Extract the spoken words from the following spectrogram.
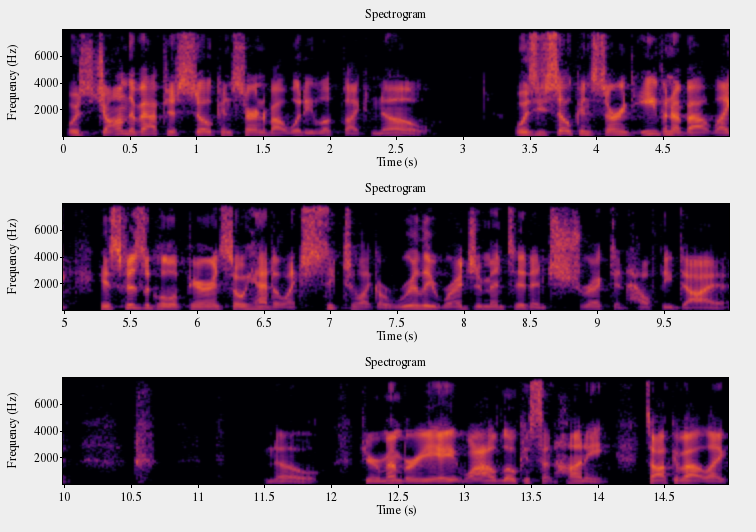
Was John the Baptist so concerned about what he looked like? No. Was he so concerned even about like his physical appearance so he had to like stick to like a really regimented and strict and healthy diet? no. If you remember, he ate wild locusts and honey. Talk about like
